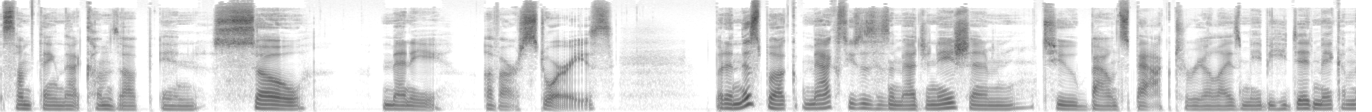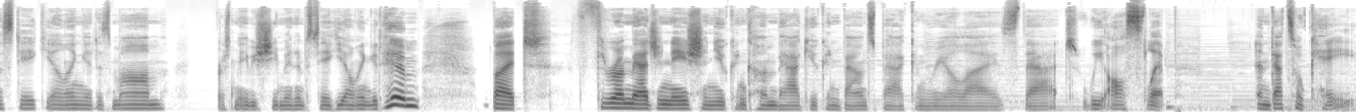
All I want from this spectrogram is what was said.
something that comes up in so many of our stories. But in this book, Max uses his imagination to bounce back, to realize maybe he did make a mistake yelling at his mom, or maybe she made a mistake yelling at him. But through imagination, you can come back, you can bounce back and realize that we all slip, and that's okay.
